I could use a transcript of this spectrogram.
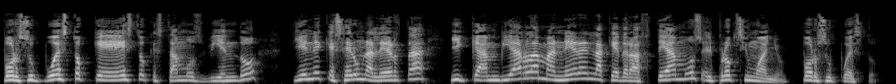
Por supuesto que esto que estamos viendo tiene que ser una alerta y cambiar la manera en la que drafteamos el próximo año. Por supuesto.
